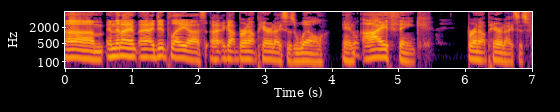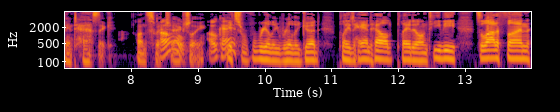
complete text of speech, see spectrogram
Um, and then I I did play. Uh, I got Burnout Paradise as well, and Cool. I think Burnout Paradise is fantastic on Switch. Oh, actually, Okay. it's really really good. Played handheld, played it on TV. It's a lot of fun.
